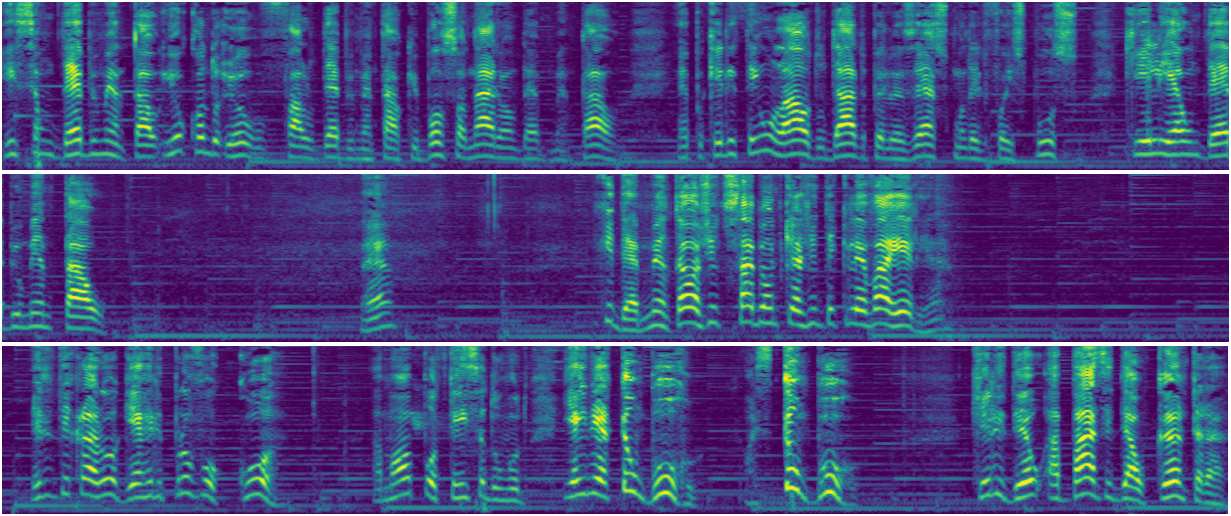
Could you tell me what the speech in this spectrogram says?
Esse é um débil mental. E eu, quando eu falo débil mental, que Bolsonaro é um débil mental, é porque ele tem um laudo dado pelo exército quando ele foi expulso, que ele é um débil mental. Né? Que débil mental, a gente sabe onde que a gente tem que levar ele, né? Ele declarou guerra, ele provocou a maior potência do mundo. E ainda é tão burro, mas tão burro, que ele deu a base de Alcântara,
